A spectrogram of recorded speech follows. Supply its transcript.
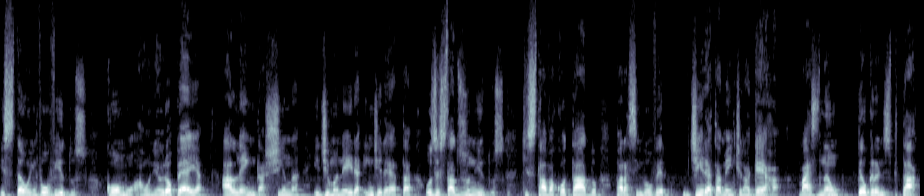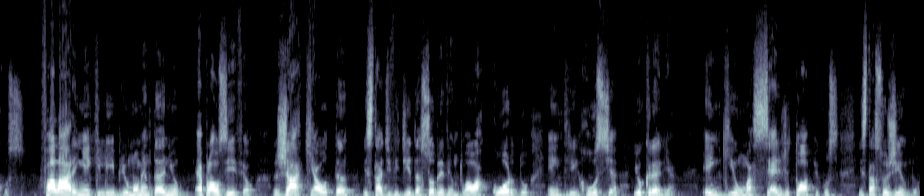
estão envolvidos, como a União Europeia, além da China e de maneira indireta os Estados Unidos, que estava cotado para se envolver diretamente na guerra, mas não deu grandes pitacos. Falar em equilíbrio momentâneo é plausível, já que a OTAN está dividida sobre eventual acordo entre Rússia e Ucrânia, em que uma série de tópicos está surgindo,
